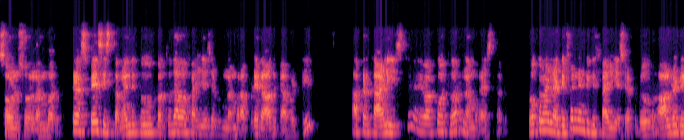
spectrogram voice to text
so and so number ఇక్కడ స్పేస్ ఇస్తాం. ఎందుకు? కొత్త దావా ఫైల్ చేసేటప్పుడు నెంబర్ అప్పుడే రాదు కాబట్టి అక్కడ ఖాళీ ఇస్తే కోర్ట్ వారు నెంబర్ వేస్తారు. ఒకవేళ డిఫెండెంట్కి ఫైల్ చేసేటప్పుడు ఆల్రెడీ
